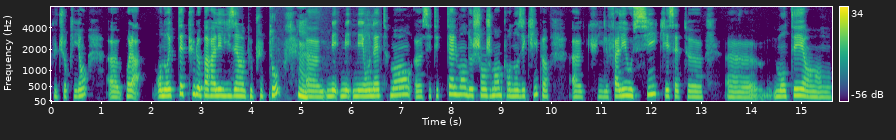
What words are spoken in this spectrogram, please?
culture client. voilà, on aurait peut-être pu le paralléliser un peu plus tôt, mmh. mais, mais, mais honnêtement, c'était tellement de changements pour nos équipes qu'il fallait aussi qu'il y ait cette montée en,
